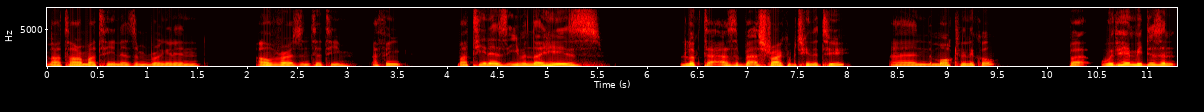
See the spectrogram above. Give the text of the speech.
Lautaro Martinez and bringing in Alvarez into the team. I think Martinez, even though he's looked at as a better striker between the two, and the more clinical. But with him, he doesn't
